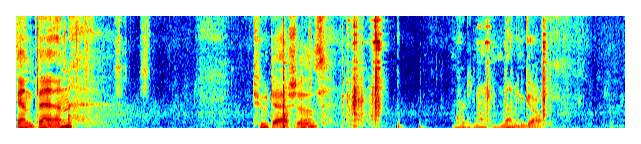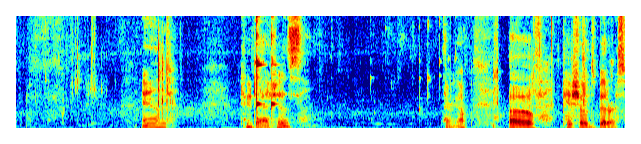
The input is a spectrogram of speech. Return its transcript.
And then two dashes. Where did my lemon go? And two dashes, there we go, of Peychaud's bitters.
